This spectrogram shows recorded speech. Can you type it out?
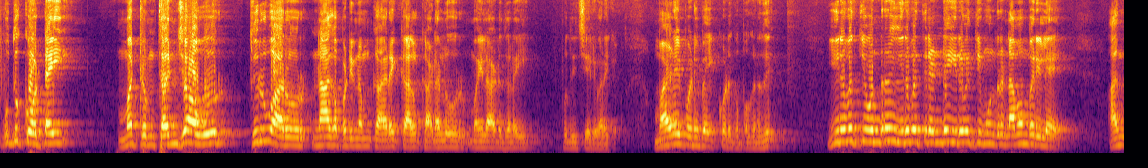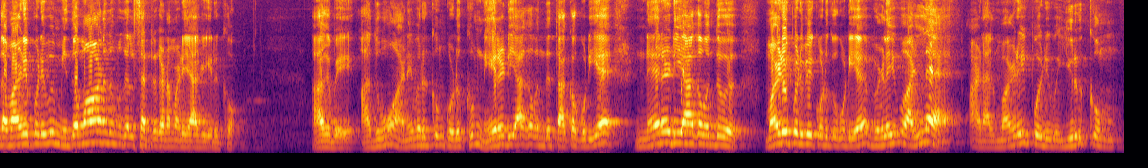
புதுக்கோட்டை மற்றும் தஞ்சாவூர் திருவாரூர் நாகப்பட்டினம் காரைக்கால் கடலூர் மயிலாடுதுறை புதுச்சேரி வரைக்கும். மழை பொழிவை கொடுக்க போகிறது. இருபத்தி ஒன்று இருபத்தி ரெண்டு இருபத்தி மூன்று நவம்பரிலே அந்த மழைப்பொழிவு மிதமானது முதல் சற்று கனமழையாக இருக்கும். ஆகவே அதுவும் அனைவருக்கும் கொடுக்கும் நேரடியாக வந்து தாக்கக்கூடிய நேரடியாக வந்து மழைப்பொழிவை கொடுக்கக்கூடிய விளைவு அல்ல. ஆனால் மழைப்பொழிவு இருக்கும்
